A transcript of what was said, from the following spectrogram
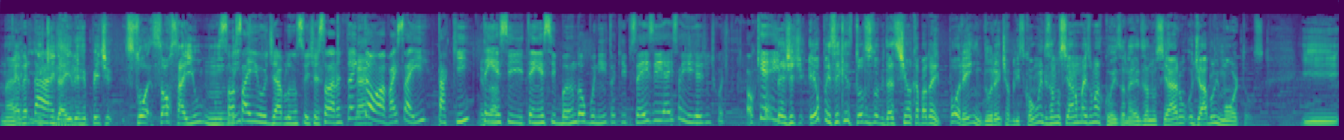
né? É verdade. E que daí, de repente, só, só saiu... não- Só nem- saiu o Diablo no Switch. Eles falaram, então, Né? então, ó, vai sair, tá aqui, tem esse, tem esse bundle bonito aqui pra vocês, e é isso aí. E a gente ficou tipo, ok. Daí, gente, eu pensei que todas as novidades tinham acabado aí. Porém, durante a BlizzCon, eles anunciaram mais uma coisa, né? Eles anunciaram o Diablo Immortals. E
